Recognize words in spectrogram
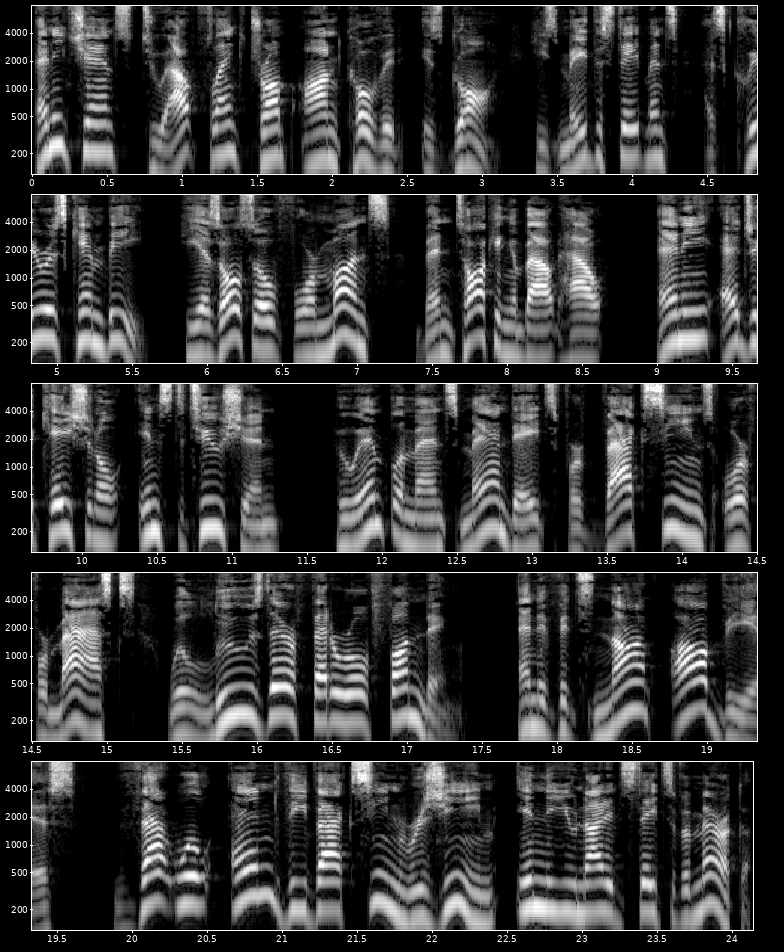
Any chance to outflank Trump on COVID is gone. He's made the statements as clear as can be. He has also, for months, been talking about how any educational institution who implements mandates for vaccines or for masks will lose their federal funding. And if it's not obvious, that will end the vaccine regime in the United States of America.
